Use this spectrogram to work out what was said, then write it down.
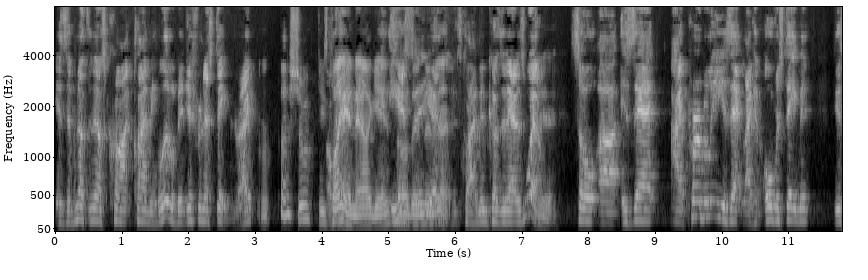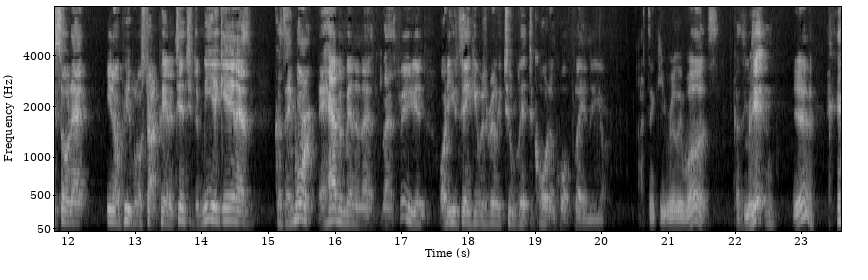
is, if nothing else, climbing a little bit just from that statement, right? Oh, sure. He's Okay. playing now again, so yes, then yes, it's climbing because of that as well. Yeah. So uh, is that hyperbole? Is that like an overstatement, just so that you know people will start paying attention to me again, as because they weren't, they haven't been in that last few years, or do you think he was really too lit to quote unquote play in New York I think he really was. because he Me- didn't? Yeah.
